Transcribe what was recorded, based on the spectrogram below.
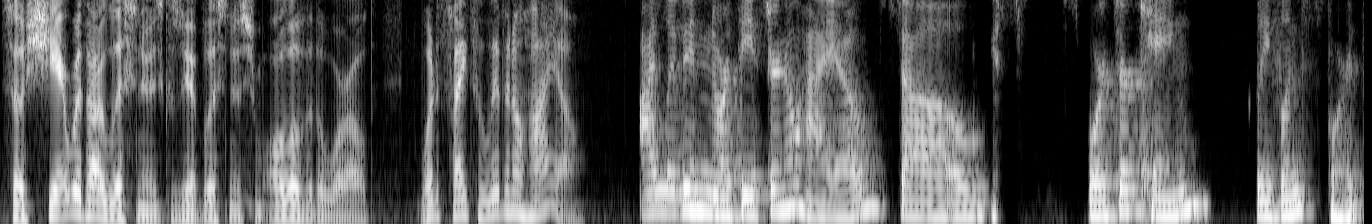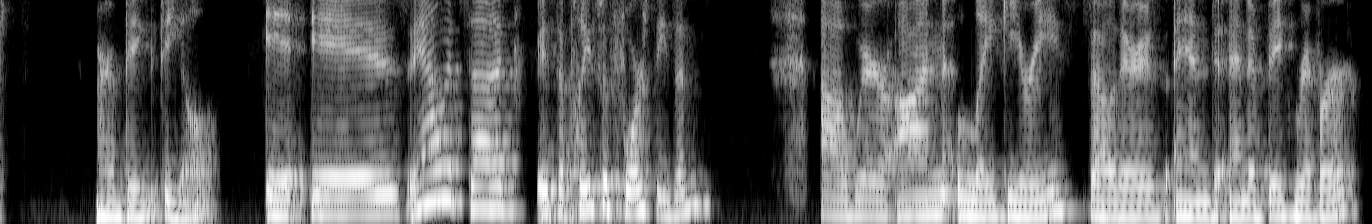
So, share with our listeners, because we have listeners from all over the world, what it's like to live in Ohio. I live in northeastern Ohio, so sports are king. Cleveland sports are a big deal. It is, you know, it's a it's a place with four seasons. Uh, we're on Lake Erie, so there's and and a big river.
